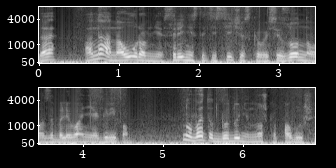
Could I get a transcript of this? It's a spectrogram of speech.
да, она на уровне среднестатистического сезонного заболевания гриппом ну, в этот году немножко повыше.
